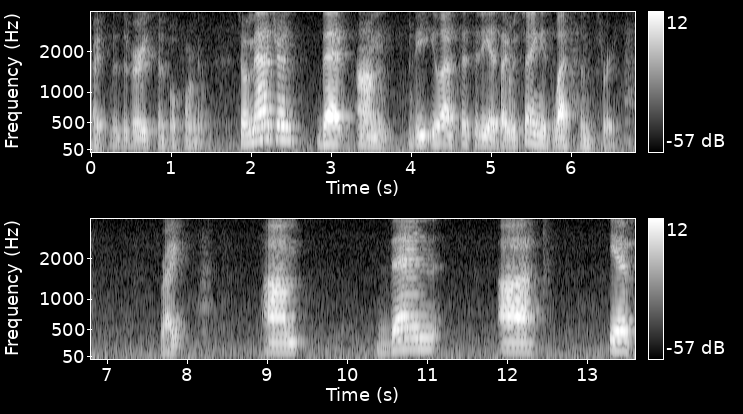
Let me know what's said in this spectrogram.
Right? So this is a very simple formula. So imagine that um, the elasticity, as I was saying, is less than 3, right? Um, then uh, if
